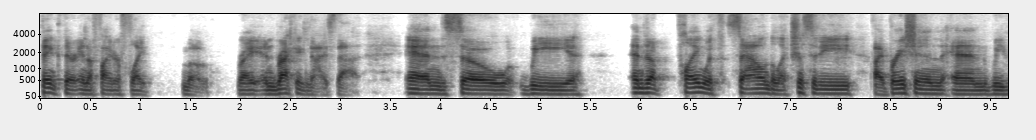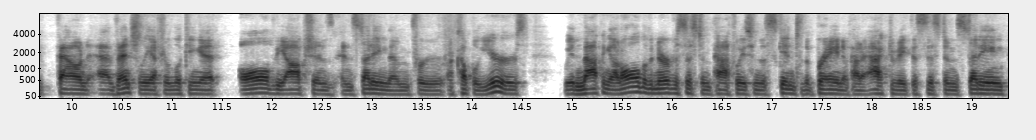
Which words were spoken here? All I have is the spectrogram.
think they're in a fight or flight mode right? And recognize that. And so we ended up playing with sound, electricity, vibration, and we found eventually, after looking at all of the options and studying them for a couple years, had mapping out all the nervous system pathways from the skin to the brain of how to activate the system, studying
